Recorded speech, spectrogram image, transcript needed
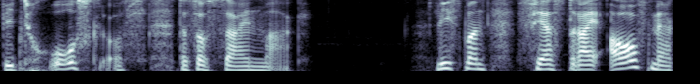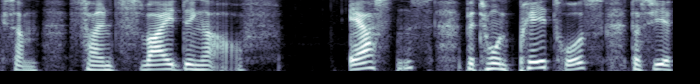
wie trostlos das auch sein mag. Liest man Vers 3 aufmerksam, fallen zwei Dinge auf. Erstens betont Petrus, dass wir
